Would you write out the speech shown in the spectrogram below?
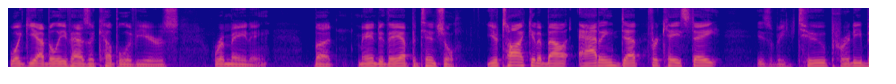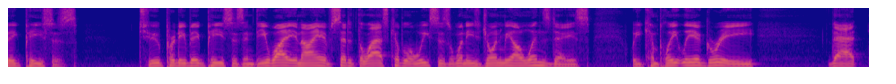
Wague, I believe, has a couple of years remaining. But man, do they have potential? You're talking about adding depth for K State. These will be two pretty big pieces. Two pretty big pieces. And DY and I have said it the last couple of weeks is when he's joined me on Wednesdays. We completely agree that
